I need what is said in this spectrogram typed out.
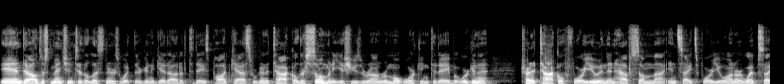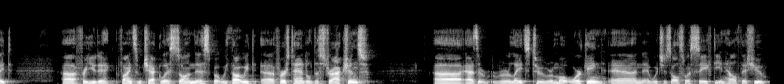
And I'll just mention to the listeners what they're going to get out of today's podcast. We're going to tackle, there's so many issues around remote working today, but we're going to try to tackle for you and then have some uh, insights for you on our website uh, for you to find some checklists on this. But we thought we'd uh, first handle distractions uh, as it relates to remote working, and which is also a safety and health issue.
